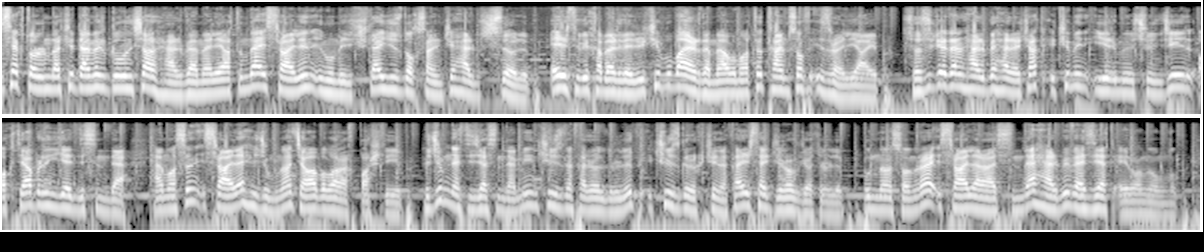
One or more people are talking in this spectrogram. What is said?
sektorundakı dəmir qılınçlar hərbi əməliyyatında İsrailin ümumilikdə 192 hərbiçisi ölüb. RTV xəbər verir ki, bu barədə məlumatı Times of Israel yayıb. Sözü gedən hərbi hərəkat 2023-cü il oktyabrın 7-sində Həmasın İsrailə hücumuna cavab olaraq başlayıb. Hücum nəticəsində 1200 nəfər öldürülüb, 242 nəfər isə girov götürülüb. Bundan sonra İsrail ərazisində hərbi vəziyyət elan olunub.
